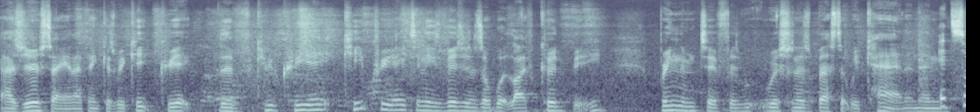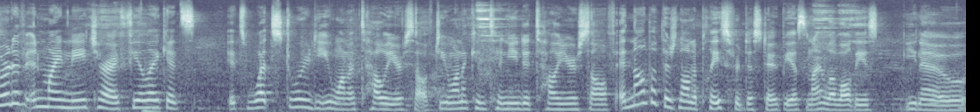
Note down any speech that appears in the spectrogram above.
as you're saying, I think, as we keep create the keep create keep creating these visions of what life could be, bring them to fruition as best that we can, and then it's sort of in my nature i feel like it's it's what story do you want to tell yourself? Do you want to continue to tell yourself? And not that there's not a place for dystopias and i love all these you know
